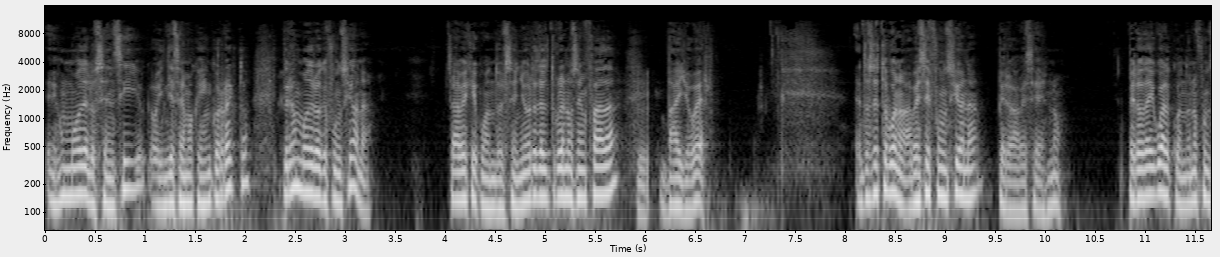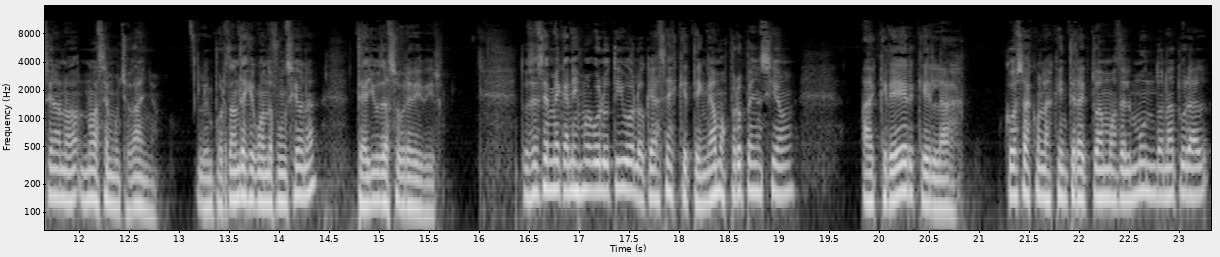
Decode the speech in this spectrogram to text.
Es un modelo sencillo, hoy en día sabemos que es incorrecto, pero es un modelo que funciona. Sabes que cuando el señor del trueno se enfada, va a llover. Entonces, esto, bueno, a veces funciona, pero a veces no. Pero da igual, cuando no funciona no, no hace mucho daño. Lo importante es que cuando funciona, te ayuda a sobrevivir. Entonces ese mecanismo evolutivo lo que hace es que tengamos propensión a creer que las cosas con las que interactuamos del mundo natural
